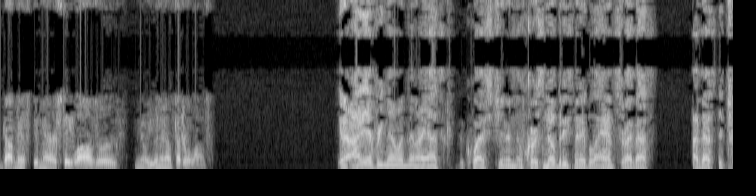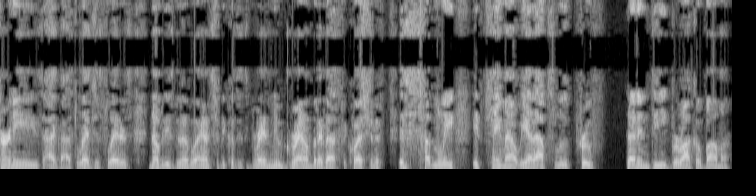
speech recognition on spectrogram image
got missed in our state laws or you know even in our federal laws. You know, I every now and then I ask the question, and of course nobody's been able to answer. I've asked, I've asked attorneys, I've asked legislators. Nobody's been able to answer because it's brand new ground. But I've asked the question: if if suddenly it came out, we had absolute proof that indeed Barack Obama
